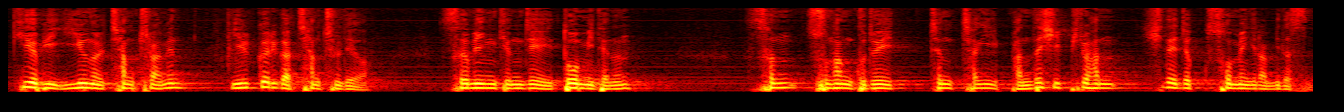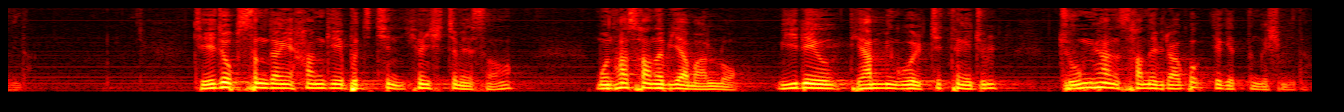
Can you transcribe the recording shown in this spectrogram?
기업이 이윤을 창출하면 일거리가 창출되어 서민 경제에 도움이 되는 선순환 구조의 정착이 반드시 필요한 시대적 소명이라 믿었습니다. 제조업 성장의 한계에 부딪힌 현 시점에서 문화산업이야말로 미래의 대한민국을 지탱해 줄 중요한 산업이라고 여겼던 것입니다.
